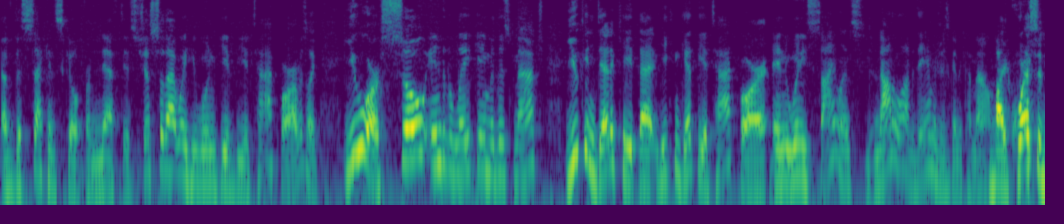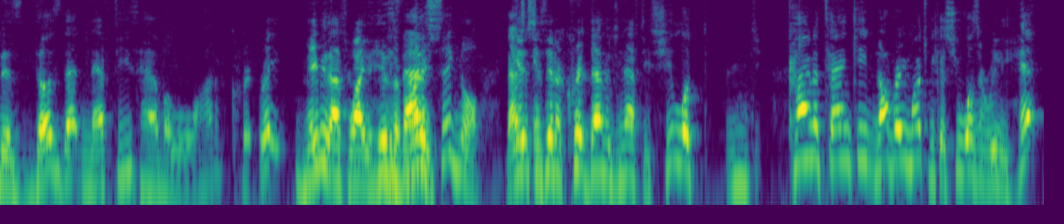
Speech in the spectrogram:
of the second skill from Nephthys, just so that way he wouldn't give the attack bar. I was like, you are so into the late game of this match, you can dedicate that. He can get the attack bar, and when he's silenced, not a lot of damage is going to come out. My question is, does that Nephthys have a lot of crit rate? Maybe that's why his is afraid. that a signal? That's is, a is it a crit damage Nephthys? She looked kind of tanky, not very much because she wasn't really hit.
